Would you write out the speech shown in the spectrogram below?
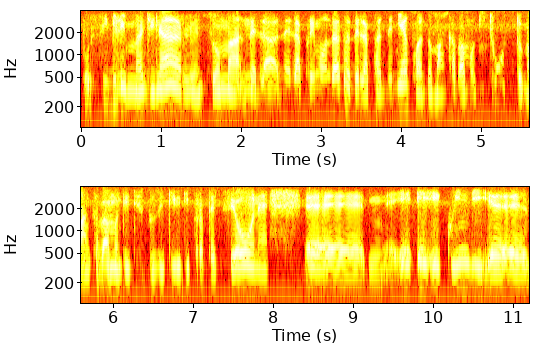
possibile immaginarlo, insomma, nella, nella, prima ondata della pandemia quando mancavamo di tutto, mancavamo di dispositivi di protezione eh, e, e, quindi eh,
